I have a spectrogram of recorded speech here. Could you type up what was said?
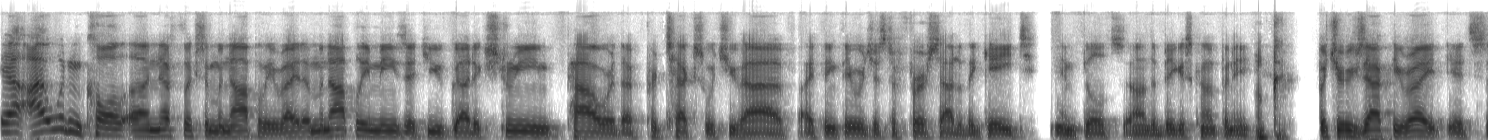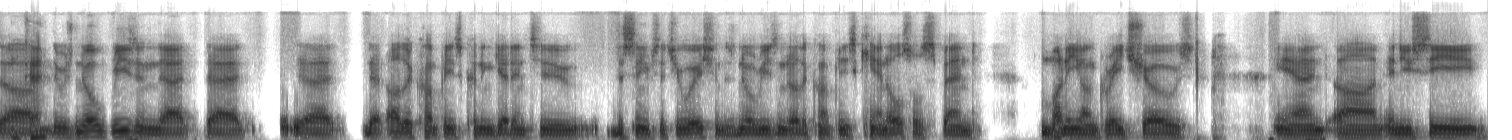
yeah, I wouldn't call uh, Netflix a monopoly, right? A monopoly means that you've got extreme power that protects what you have. I think they were just the first out of the gate and built uh, the biggest company. Okay. But you're exactly right. It's uh, okay. there was no reason that that that that other companies couldn't get into the same situation. There's no reason that other companies can't also spend money on great shows. And um, and you see,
